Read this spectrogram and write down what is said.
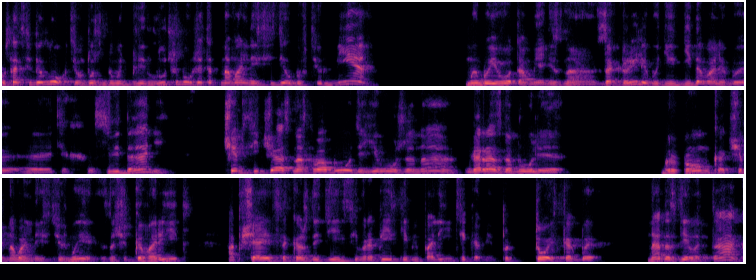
кусать себе локти, он должен думать, блин, лучше бы уже этот Навальный сидел бы в тюрьме, мы бы его там, я не знаю, закрыли бы, не, не давали бы э, этих свиданий, чем сейчас на свободе его жена гораздо более громко, чем Навальный из тюрьмы, значит, говорит, общается каждый день с европейскими политиками. То есть как бы надо сделать так,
